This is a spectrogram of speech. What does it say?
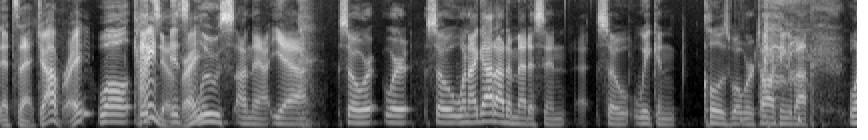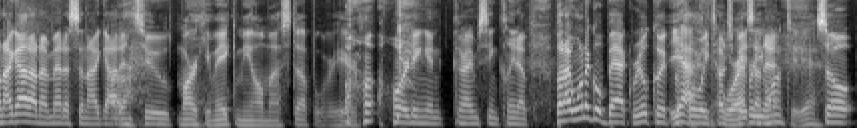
That's that job, right? Well, Kind it's, of, it's right? loose on that. Yeah. So we're, we're so when I got out of medicine, uh, so we can disclose what we're talking about. when I got out of medicine, I got into Mark, you're making me all messed up over here. hoarding and crime scene cleanup. But I want to go back real quick before Yeah, we touch base on that. to, yeah. So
